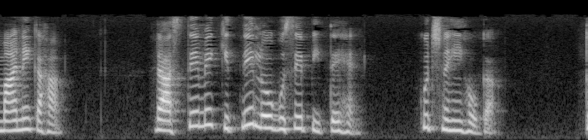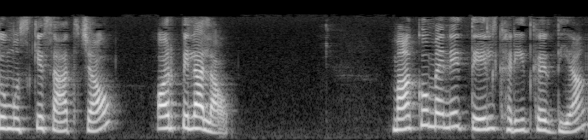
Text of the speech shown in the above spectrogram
माँ ने कहा, रास्ते में कितने लोग उसे पीते हैं, कुछ नहीं होगा। तुम उसके साथ जाओ और पिला लाओ। माँ को मैंने तेल खरीद कर दिया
